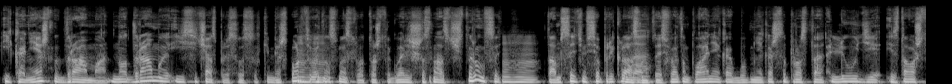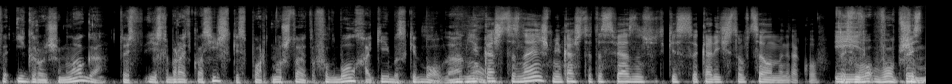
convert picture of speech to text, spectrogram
И, конечно, драма. Но драма и сейчас присутствует в киберспорте. Угу. В этом смысле, вот то, что ты говоришь 16-14, угу. там с этим все прекрасно. Да. То есть в этом плане, как бы, мне кажется, просто люди из-за того, что игр очень много, то есть если брать классический спорт, ну что это, футбол, хоккей, баскетбол, да? Мне ну, кажется, знаешь, мне кажется, это связано все-таки с количеством в целом игроков. То и, есть в, в общем, то есть,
